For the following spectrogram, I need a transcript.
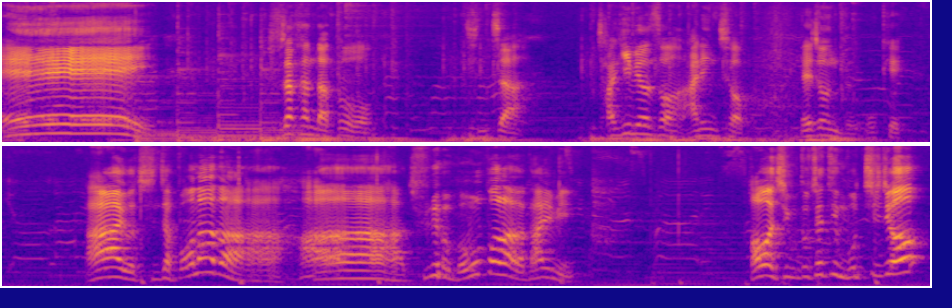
에이 주작한다 또 진짜 자기면서 아닌 척 레전드 오케이 아 이거 진짜 뻔하다 아 준효 형 너무 뻔하다 타이밍 봐봐 지금 또 채팅 못 치죠?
